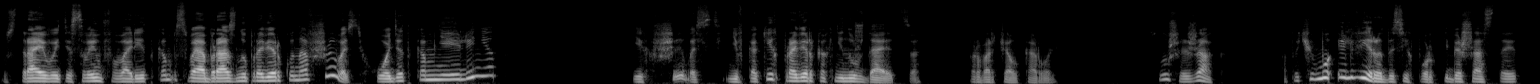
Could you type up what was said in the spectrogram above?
устраиваете своим фавориткам своеобразную проверку на вшивость, ходят ко мне или нет? — Их вшивость ни в каких проверках не нуждается, — проворчал король. Слушай, Жак, А почему Эльвира до сих пор к тебе шастает?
